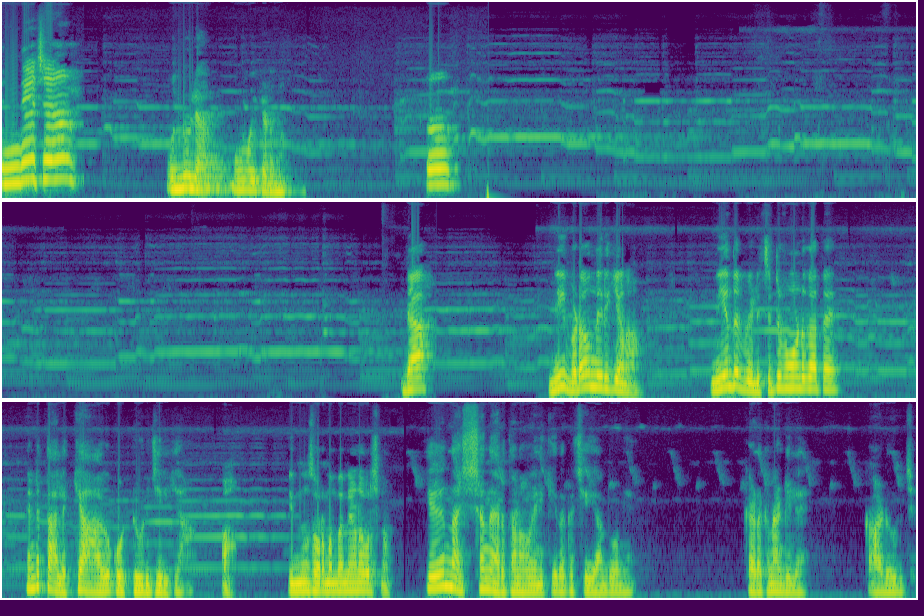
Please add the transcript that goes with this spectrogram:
എന്താ വെച്ചാ? ഒന്നുമില്ല മോൻ പോയി കിടന്നു. ഡാ നീ ഇവിടെ വന്നിരിക്കണോ? നീ എന്താ വിളിച്ചിട്ട് ഫോൺ എടുക്കാത്തെ? എന്റെ തലയ്ക്ക് ആകെ കൊട്ടുപിടിച്ചിരിക്കുക ഇന്നും സ്വർണം തന്നെയാണ് പ്രശ്നം. ഏത് നശ നേരത്താണോ എനിക്ക് ഇതൊക്കെ ചെയ്യാൻ തോന്നിയത് കിടക്കണണ്ടില്ലേ കാട് പിടിച്ച്.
